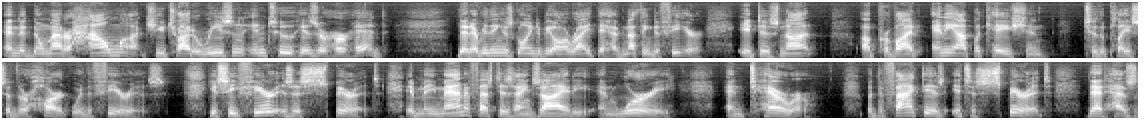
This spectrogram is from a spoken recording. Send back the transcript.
And that no matter how much you try to reason into his or her head that everything is going to be all right, they have nothing to fear, it does not uh, provide any application to the place of their heart where the fear is. You see, fear is a spirit. It may manifest as anxiety and worry and terror, but the fact is, it's a spirit that has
